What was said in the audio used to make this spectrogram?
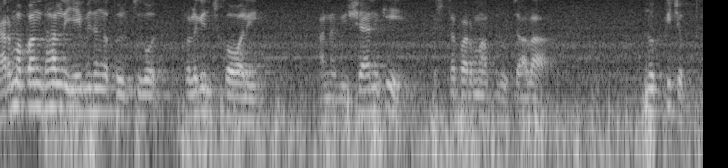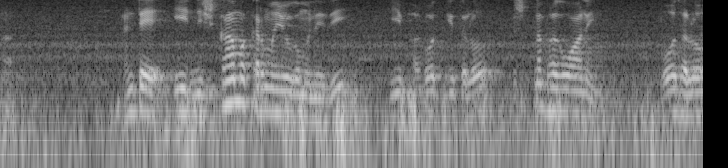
కర్మబంధాలను ఏ విధంగా తొలుచుకో తొలగించుకోవాలి అన్న విషయానికి కృష్ణ పరమాత్ముడు చాలా నొక్కి చెప్తున్నారు. అంటే ఈ నిష్కామ కర్మయోగం అనేది ఈ భగవద్గీతలో కృష్ణ భగవాని బోధలో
